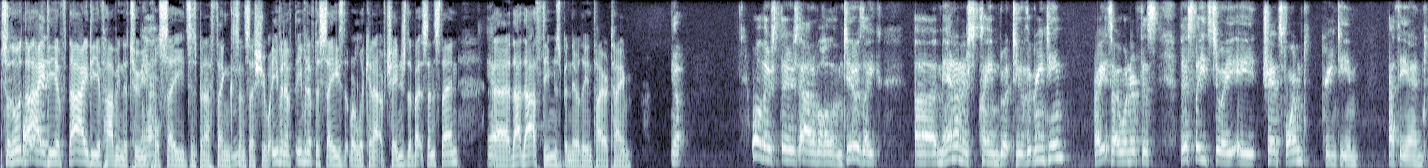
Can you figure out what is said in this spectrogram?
so that Well, idea of that idea of having the two Yeah. Mm-hmm. equal sides has been a thing since issue. Even if even if the sides that we're looking at have changed a bit since then, Yeah. uh, that that theme's been there the entire time. yep. Well, there's there's out of all of them too is like uh, Manhunter's claimed what two of the green team, right? So I wonder if this this leads to a, a transformed green team at the end,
